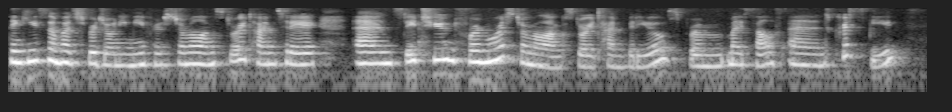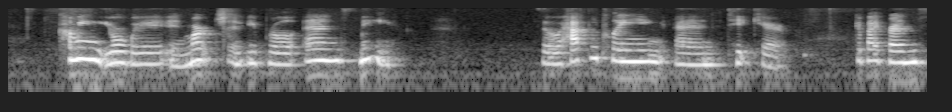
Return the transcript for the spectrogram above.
Thank you so much for joining me for Strumalong Storytime today, and stay tuned for more Strumalong Storytime videos from myself and Crispy coming your way in March and April and May. So happy playing and take care. Goodbye, friends.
